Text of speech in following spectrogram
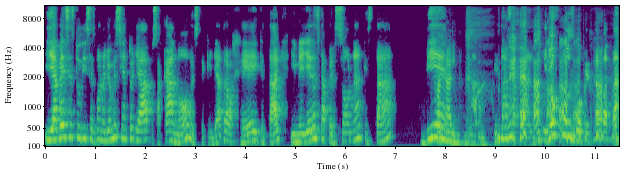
Y a veces tú dices, bueno, yo me siento ya pues acá, ¿no? Este que ya trabajé y qué tal, y me llega esta persona que está Bien, fatal. está fatal. Yo juzgo que está fatal.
